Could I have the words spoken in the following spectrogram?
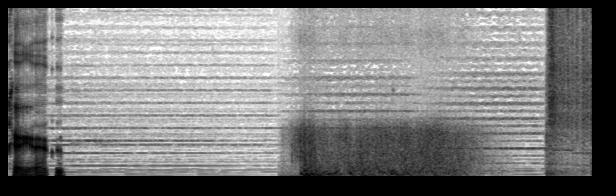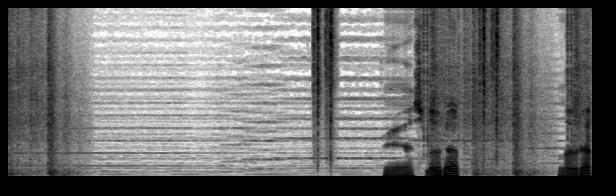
Carrier air group. Yes, load up. Load up.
